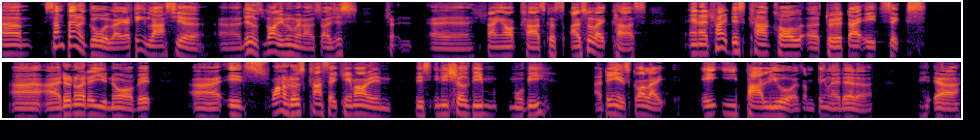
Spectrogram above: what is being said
um, some time ago, like I think last year, uh, this was not even when I was, I was just uh, trying out cars because I also like cars. And I tried this car called uh, Toyota 86. Uh, I don't know whether you know of it. Uh, it's one of those cars that came out in this Initial D movie. I think it's called like AE Palio or something like that. Uh. Yeah.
